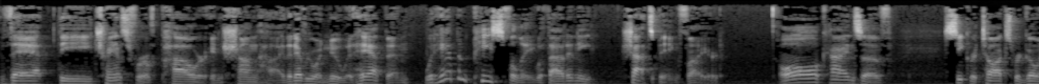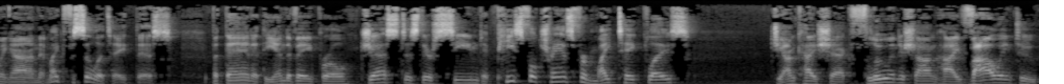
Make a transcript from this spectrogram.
that the transfer of power in Shanghai, that everyone knew would happen, would happen peacefully without any shots being fired. All kinds of secret talks were going on that might facilitate this. But then, at the end of April, just as there seemed a peaceful transfer might take place, Chiang Kai shek flew into Shanghai, vowing to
